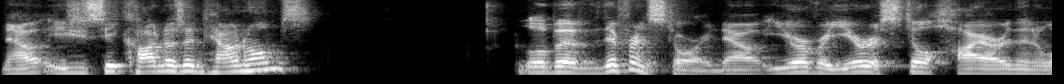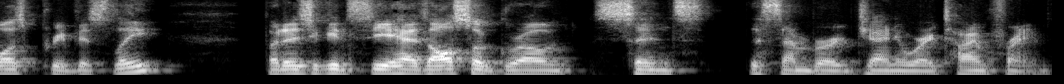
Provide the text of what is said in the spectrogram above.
Now, as you see condos and townhomes, a little bit of a different story. Now, year over year is still higher than it was previously, but as you can see, it has also grown since December, January timeframe.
